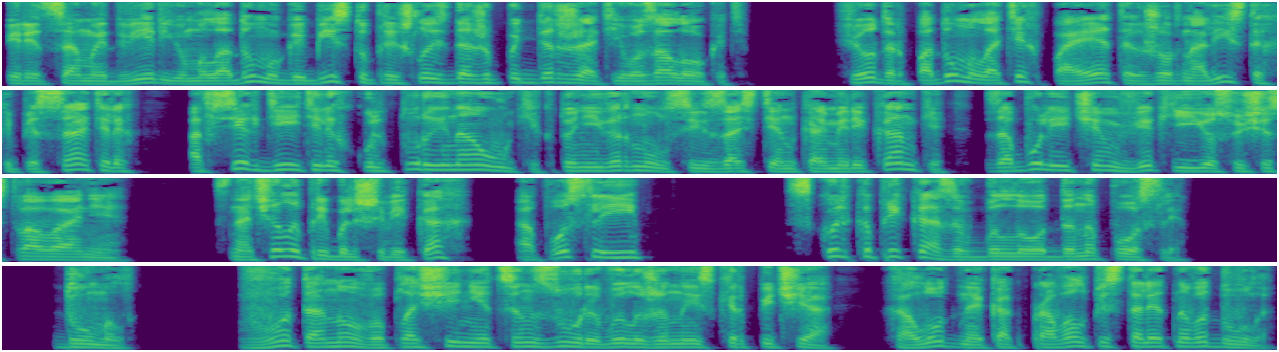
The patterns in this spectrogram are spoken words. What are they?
Перед самой дверью молодому габисту пришлось даже поддержать его за локоть. Федор подумал о тех поэтах, журналистах и писателях, о всех деятелях культуры и науки, кто не вернулся из-за стенка американки за более чем век ее существования. Сначала при большевиках, а после и... Сколько приказов было отдано после? Думал. Вот оно, воплощение цензуры, выложенное из кирпича, холодное, как провал пистолетного дула.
